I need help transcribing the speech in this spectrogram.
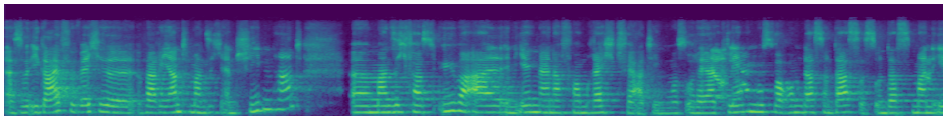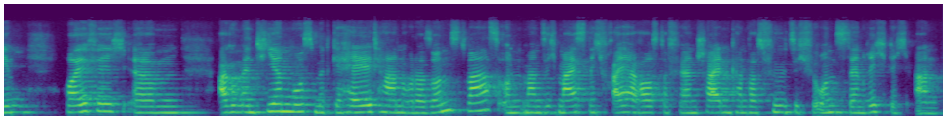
also egal für welche Variante man sich entschieden hat, äh, man sich fast überall in irgendeiner Form rechtfertigen muss oder erklären muss, warum das und das ist und dass man eben häufig ähm, argumentieren muss mit Gehältern oder sonst was und man sich meist nicht frei heraus dafür entscheiden kann, was fühlt sich für uns denn richtig an.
